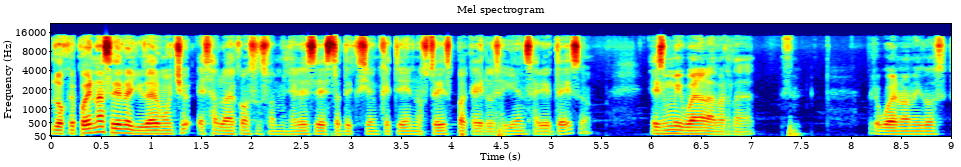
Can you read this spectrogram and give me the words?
lo que pueden hacer, ayudar mucho, es hablar con sus familiares de esta adicción que tienen ustedes para que los ayuden a salir de eso. Es muy buena la verdad. Pero bueno amigos,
